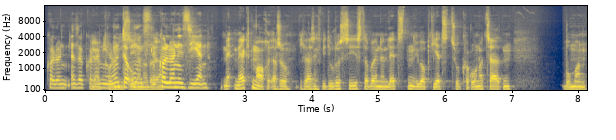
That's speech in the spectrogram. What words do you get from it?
kolon also kolonieren, unter kolonisieren uns oder ja. kolonisieren. Mer- Merkt man auch, also ich weiß nicht, wie du das siehst, aber in den letzten, überhaupt jetzt zu Corona-Zeiten, wo man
